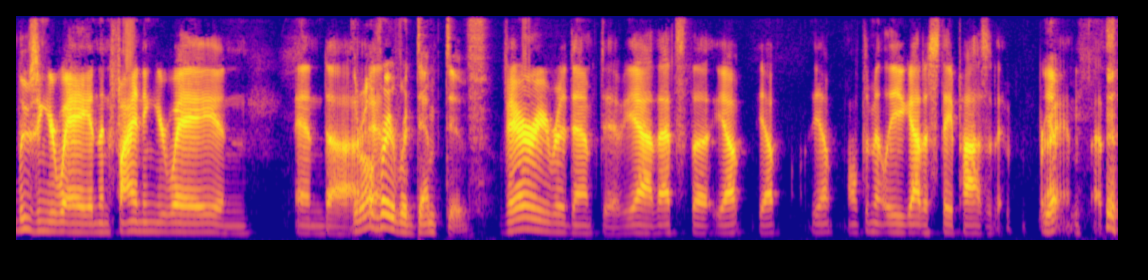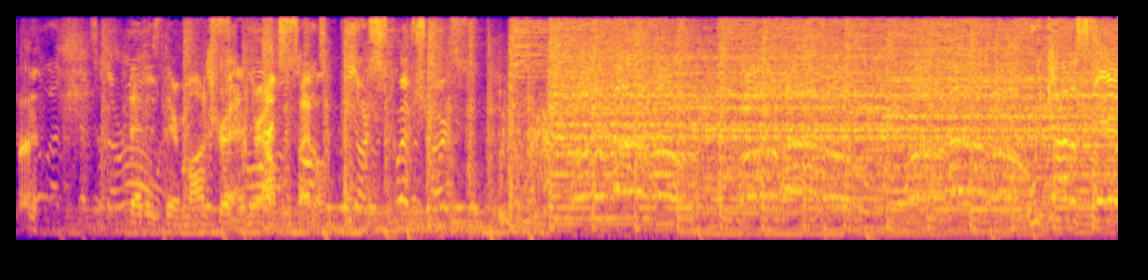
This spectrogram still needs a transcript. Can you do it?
losing your way, and then finding your way, and and uh, They're all and very redemptive. very redemptive. Yeah, that's the yep, yep, yep. Ultimately, you got to stay positive, Yep. Brian. That's the That is their mantra and their album title. Be our scriptures. We gotta stay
